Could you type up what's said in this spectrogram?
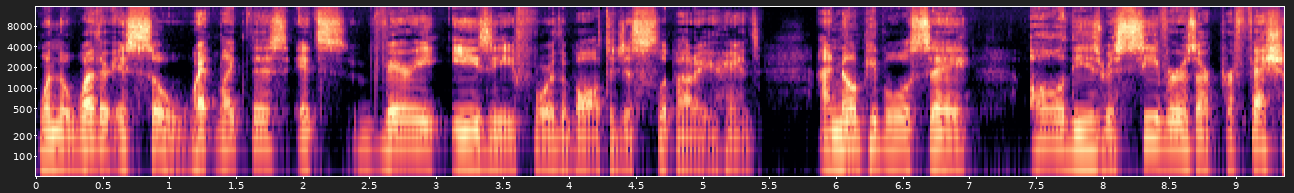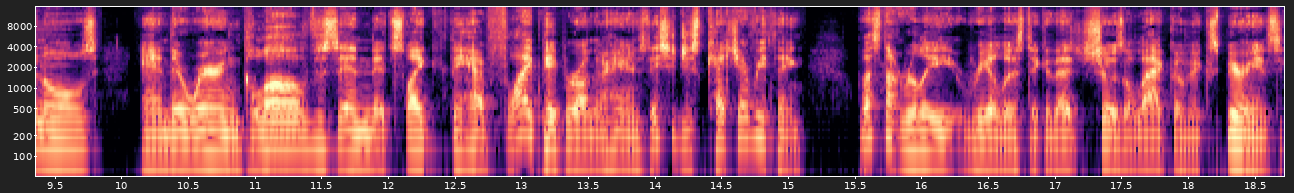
when the weather is so wet like this, it's very easy for the ball to just slip out of your hands. I know people will say, oh, these receivers are professionals and they're wearing gloves and it's like they have flypaper on their hands. They should just catch everything. Well, that's not really realistic. And that shows a lack of experience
